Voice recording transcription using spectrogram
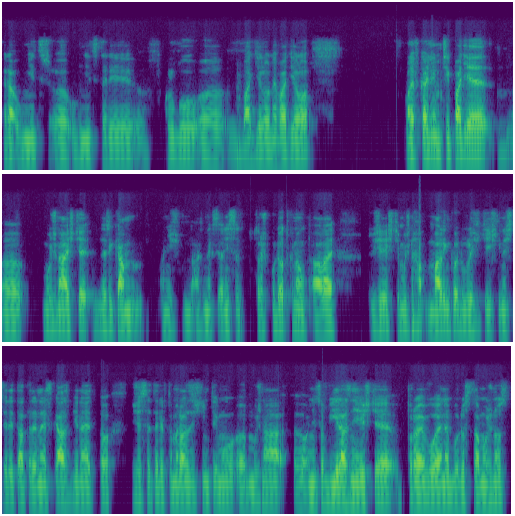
teda uvnitř, uh, uvnitř tedy v klubu uh, vadilo, nevadilo. ale v každém případě možná ještě, neříkám, ani, nechci ani se trošku dotknout, ale že ještě možná malinko důležitější než tedy ta trenérská změna je to, že se tedy v tom realizačním týmu možná o něco výrazně ještě projevuje nebo dostal možnost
